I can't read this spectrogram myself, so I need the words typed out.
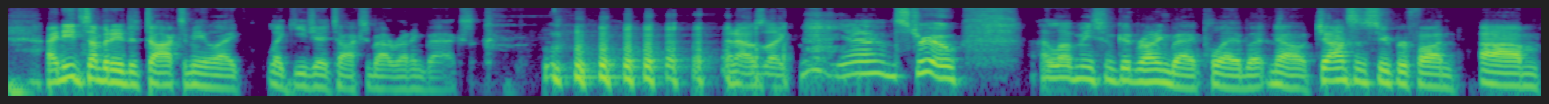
I need somebody to talk to me like like EJ talks about running backs. And I was like, yeah, it's true. I love me some good running back play, but no, Johnson's super fun. Um,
